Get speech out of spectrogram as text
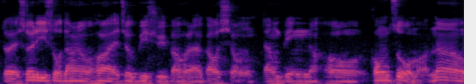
对，所以理所当然，我后来就必须搬回来高雄当兵，然后工作嘛。那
